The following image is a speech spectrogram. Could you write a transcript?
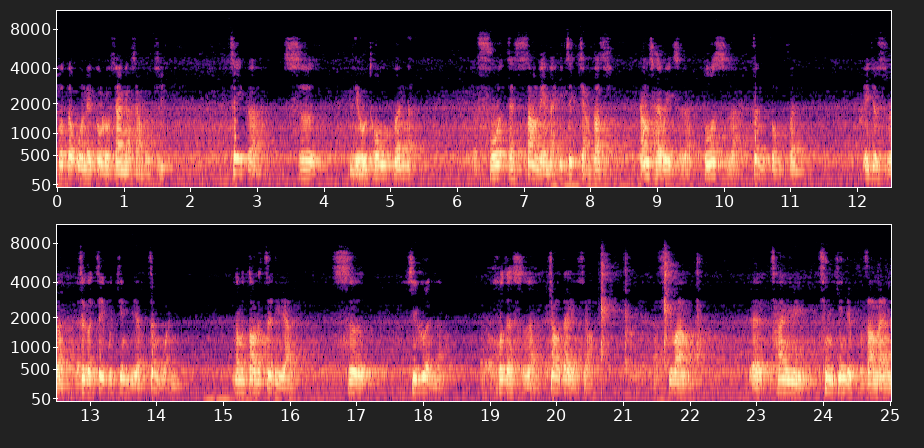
所得无内多罗三藐三菩提。这个是流通分的。佛在上面呢一直讲到刚才为止啊，多是啊正中分，也就是啊这个这部经的正文。那么到了这里啊，是结论呢，或者是啊交代一下，希望呃参与听经的菩萨们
